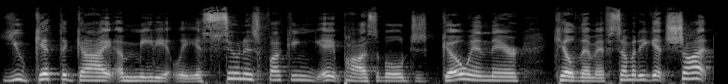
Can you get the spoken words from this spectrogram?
you get the guy immediately. As soon as fucking it possible, just go in there, kill them. If somebody gets shot,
